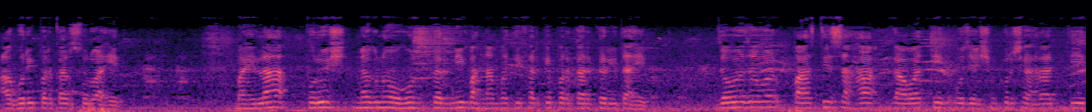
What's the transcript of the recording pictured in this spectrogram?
आघोरी प्रकार सुरू आहेत. महिला पुरुष नग्न होऊन करणी भानामतीसारखे प्रकार करीत आहेत. जवळजवळ पाच ते सहा गावातील व जयसिंगपूर शहरातील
